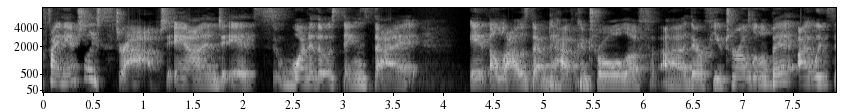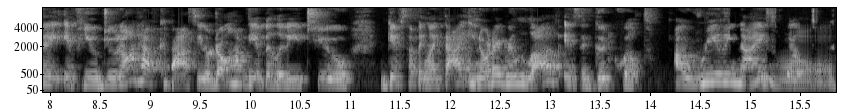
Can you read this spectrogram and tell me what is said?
financially strapped, and it's one of those things that it allows them to have control of uh, their future a little bit. I would say if you do not have capacity or don't have the ability to give something like that, you know what I really love is a good quilt. A really nice oh. quilt.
